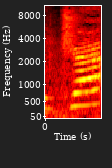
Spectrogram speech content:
Ako,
